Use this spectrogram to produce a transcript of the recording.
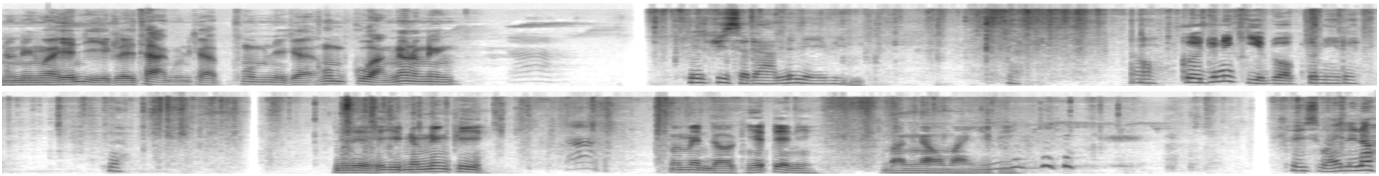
นึงนึงว่าเห็นอีกเลยทางคุณครับ หุ่มนี่ก็หุ่มกวางเนาะนึงนึงนี่พิสดารนี่นี่วินนะ เอาเกิดอยู่ในกีบดอกตัวนี้เลยนะนี่เลยอีกนึงนึงพี่มันเป็นดอกเห็ดเด้นี่บานเงาใหม่อยู่พี่สวยๆเลยเนาะ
